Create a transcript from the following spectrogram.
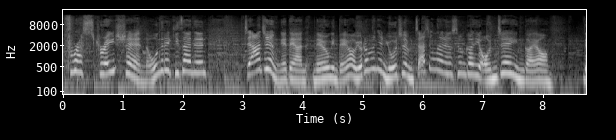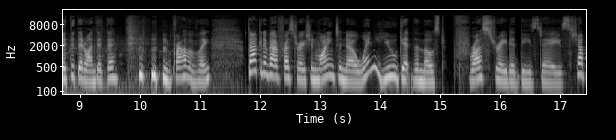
frustration. 오늘의 기사는 짜증에 대한 내용인데요. 여러분은 요즘 짜증나는 순간이 언제인가요? 내 뜻대로 안 될 때? Probably. Talking about frustration, wanting to know when you get the most frustrated these days. 샵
